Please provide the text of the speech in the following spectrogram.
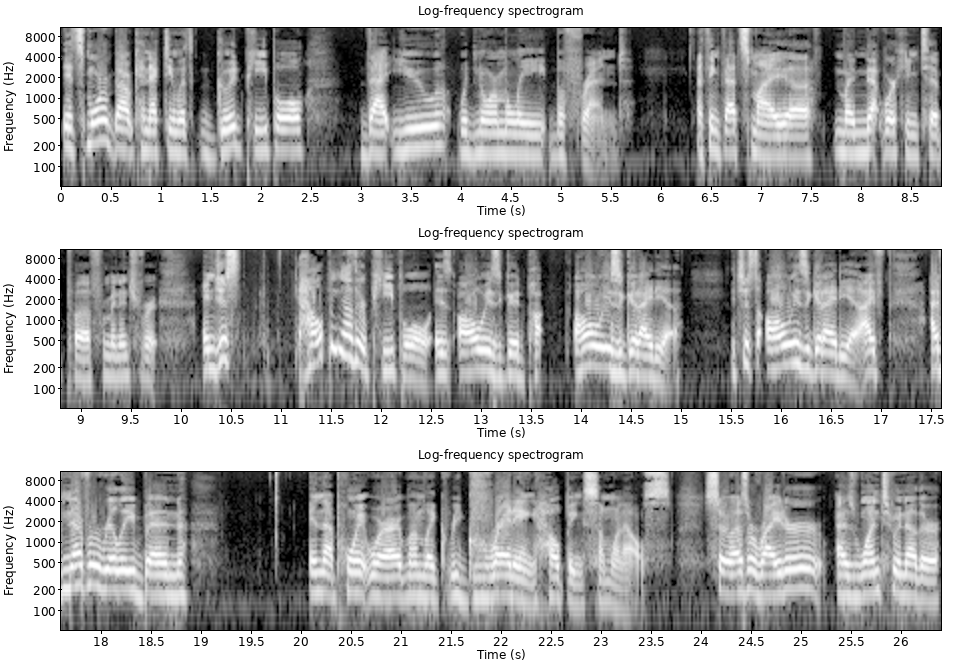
it's more about connecting with good people that you would normally befriend. I think that's my uh, my networking tip uh, from an introvert. And just helping other people is always a good always a good idea. It's just always a good idea. I've I've never really been in that point where I'm, like regretting helping someone else. So as a writer, as one to another,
